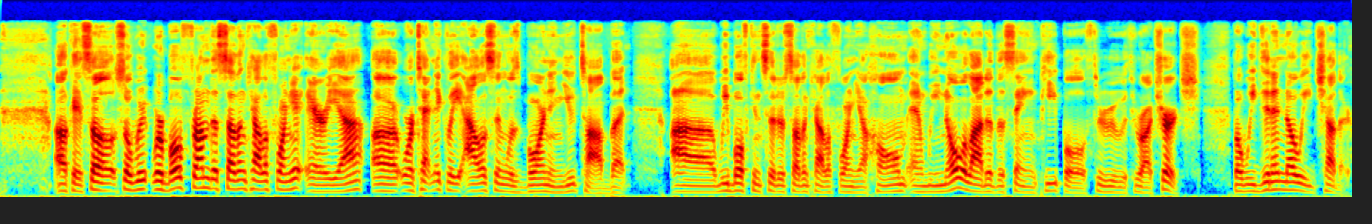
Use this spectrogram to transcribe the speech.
okay, so so we're both from the Southern California area, uh, or technically Allison was born in Utah, but uh, we both consider Southern California home, and we know a lot of the same people through through our church, but we didn't know each other.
